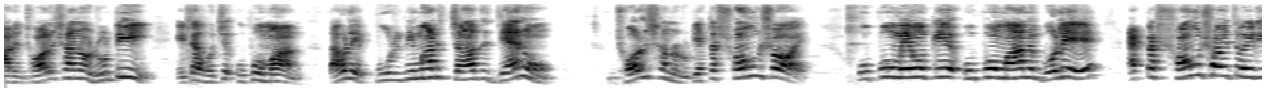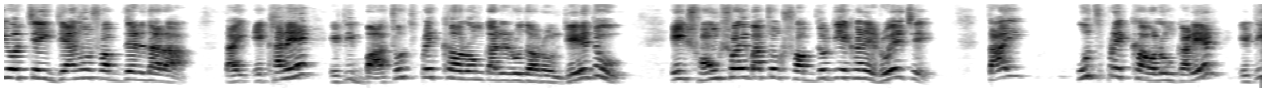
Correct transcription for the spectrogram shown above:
আর ঝলসানো রুটি, এটা হচ্ছে উপমান। তাহলে পূর্ণিমার চাঁদ যেন ঝলসানো রুটি, একটা সংশয়। উপমেয়কে উপমান বলে একটা সংশয় তৈরি হচ্ছে এই যেন শব্দের দ্বারা। তাই এখানে এটি বাচক প্রেক্ষা অলংকারের উদাহরণ। যেহেতু এই সংশয়বাচক শব্দটি এখানে রয়েছে, তাই উৎপ্রেক্ষা অলংকারের এটি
